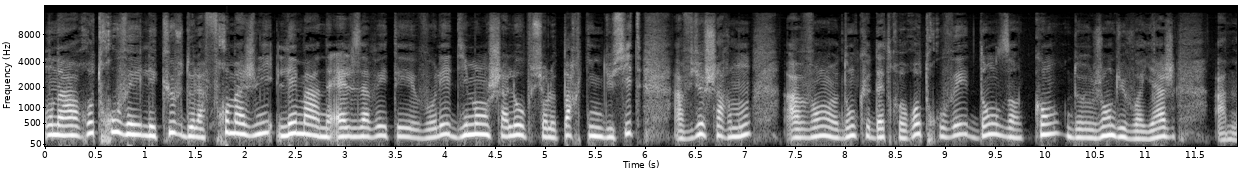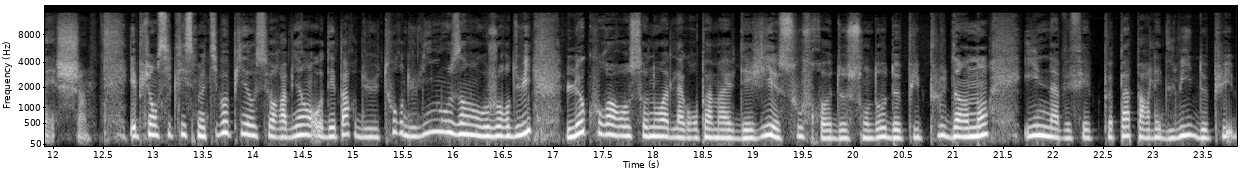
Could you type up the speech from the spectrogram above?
On a retrouvé les cuves de la fromagerie Lehmann. Elles avaient été volées dimanche à l'aube sur le parking du site à Vieux-Charmont avant euh, donc d'être retrouvées dans un camp de gens du voyage à Mèche. Et puis en cyclisme, Thibaut Pinot sera bien au départ du Tour du Limousin aujourd'hui. Le coureur au saunois de la Groupama FDJ souffre de son dos depuis plus d'un an. Il n'avait fait pas parler de lui depuis,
